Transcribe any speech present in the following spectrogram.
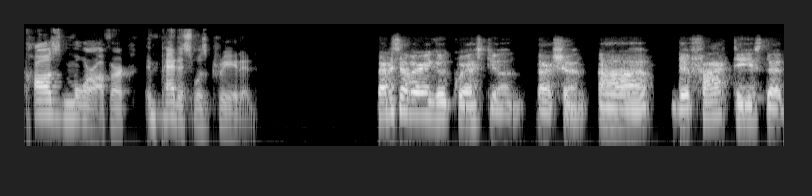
caused more of, or impetus was created? That is a very good question, Darshan. Uh, the fact is that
